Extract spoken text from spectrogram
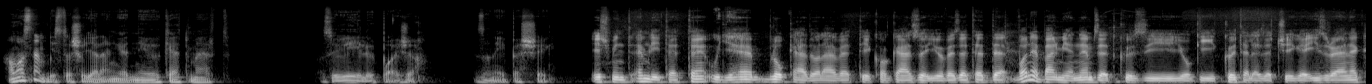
Hamas nem biztos, hogy elengedni őket, mert az ő élő pajzsa ez a népesség. És mint említette, ugye blokkád alá vették a gázai övezetet, de van-e bármilyen nemzetközi jogi kötelezettsége Izraelnek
